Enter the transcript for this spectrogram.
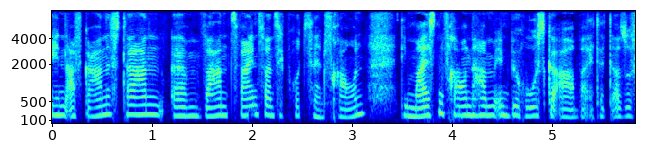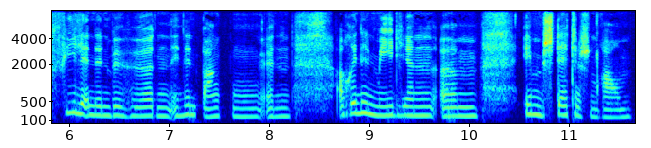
in Afghanistan ähm, waren 22 Prozent Frauen. Die meisten Frauen haben in Büros gearbeitet, also viele in den Behörden, in den Banken, in, auch in den Medien, ähm, im städtischen Raum.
